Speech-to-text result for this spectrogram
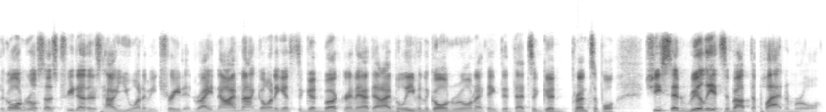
The golden rule says treat others how you want to be treated. Right now, I'm not going against the good book or anything like that. I believe in the golden rule and I think that that's a good principle. She said really it's about the platinum rule.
